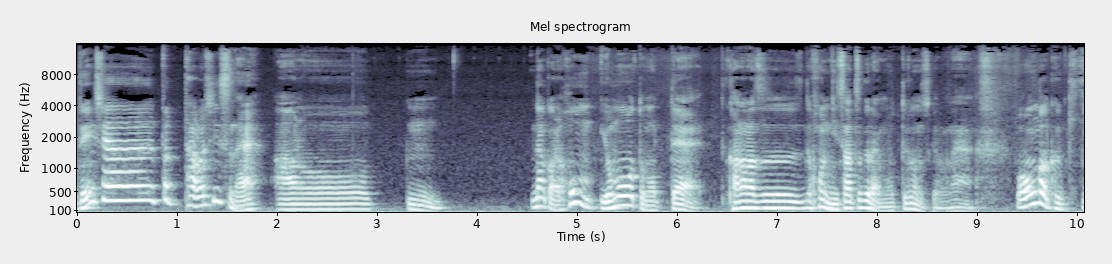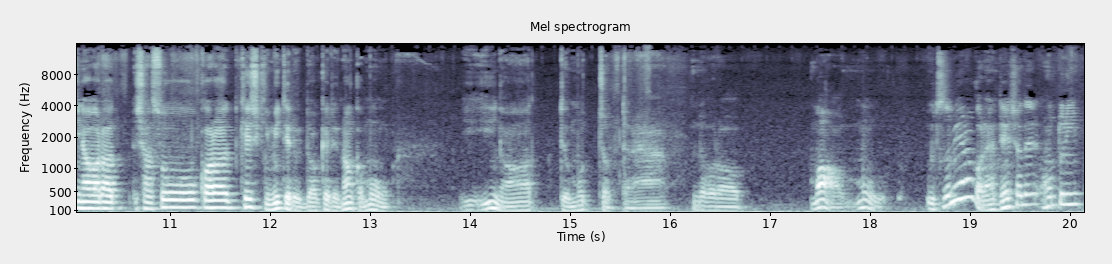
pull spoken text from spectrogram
電車やっぱ楽しいっすね。あの、うん。なんか本読もうと思って必ず本2冊ぐらい持ってくるんですけどね。音楽聴きながら車窓から景色見てるだけでなんかもういいなって思っちゃってね。だからまあもう宇都宮なんかね電車で本当に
